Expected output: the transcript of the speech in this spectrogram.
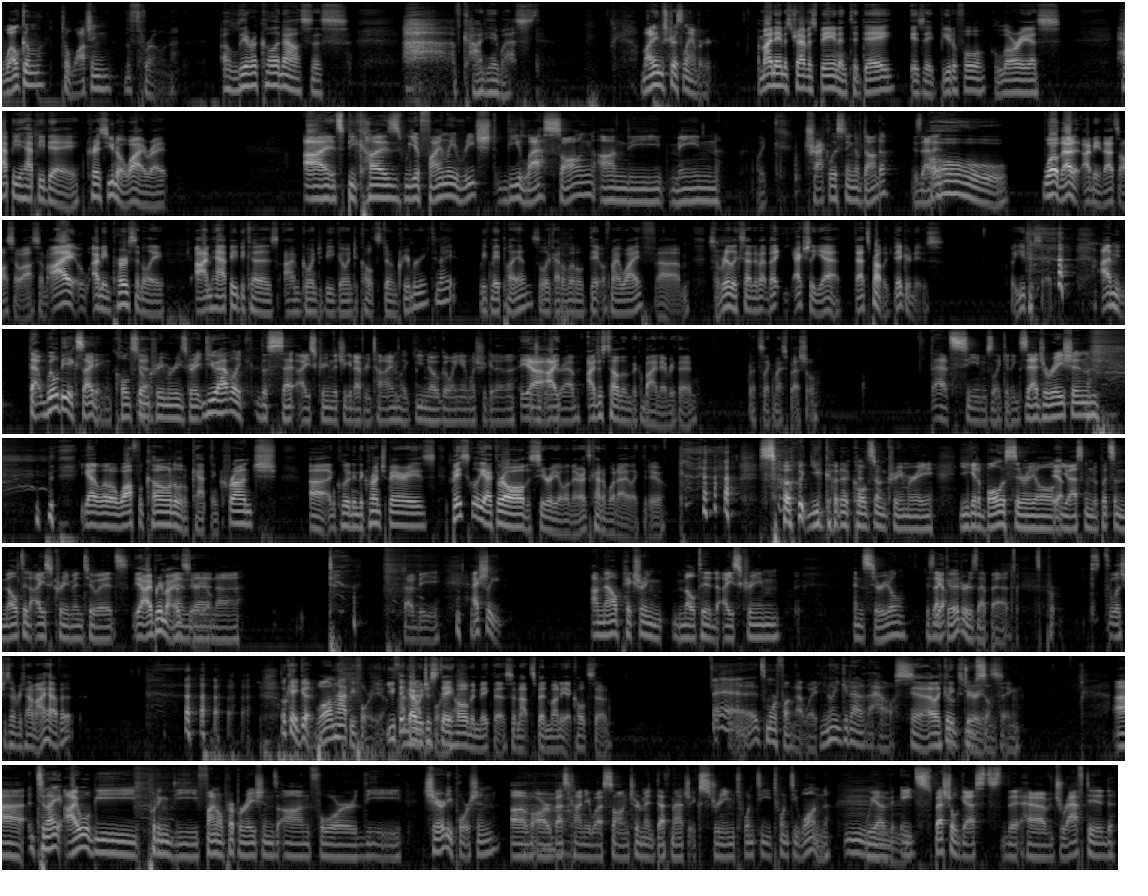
Welcome to Watching the Throne. a lyrical analysis of Kanye West. My name is Chris Lambert. My name is Travis Bain, and today is a beautiful, glorious, happy, happy day. Chris, you know why, right? Uh, it's because we have finally reached the last song on the main like track listing of Donda. Is that it? Oh, well, that I mean, that's also awesome. I, I mean, personally, I'm happy because I'm going to be going to Cold Stone Creamery tonight. We've made plans. So I got a little date with my wife. Um, so really excited about. But actually, yeah, that's probably bigger news. What you just said. I mean, that will be exciting. Cold Stone Yeah. Creamery is great. Do you have like the set ice cream that you get every time? Like you know going in what you're gonna what Yeah, you're gonna I grab. I just tell them to combine everything. That's like my special. That seems like an exaggeration. You got a little waffle cone, a little Captain Crunch, uh, including the Crunch Berries. Basically, I throw all the cereal in there. That's kind of what I like to do. So you go to Cold Stone Creamery, you get a bowl of cereal, Yep. you ask them to put some melted ice cream into it, Yeah, I bring my own and cereal. then uh, that would be actually. I'm now picturing melted ice cream and cereal. Is that Yep. good or is that bad? It's pr- it's delicious every time I have it. okay, good. Well, I'm happy for you. You think I'm I would just stay you. home and make this and not spend money at Cold Stone? Eh, it's more fun that way. You know, you get out of the house. Yeah, I like the Go experience. Do something. Uh, tonight, I will be putting the final preparations on for the charity portion of our ah. Best Kanye West Song Tournament Deathmatch Extreme 2021. Hmm. We have eight special guests that have drafted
